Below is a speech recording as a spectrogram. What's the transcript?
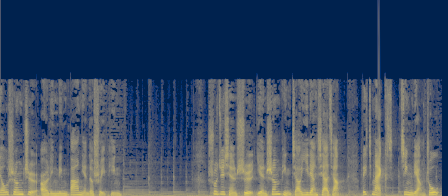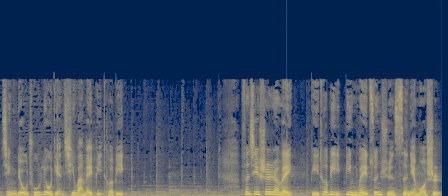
飙升至二零零八年的水平。数据显示，衍生品交易量下降，BitMax 近两周净流出六点七万枚比特币。分析师认为，比特币并未遵循四年模式，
